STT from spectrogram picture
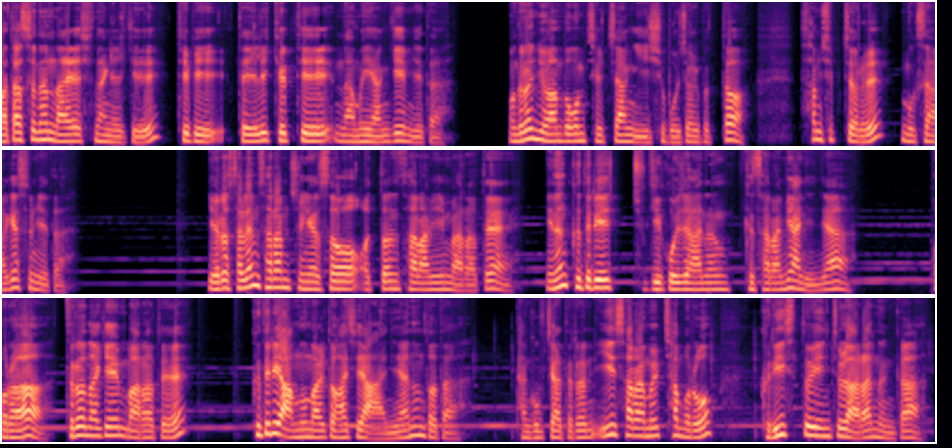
주말마다 쓰는 나의 신앙일기 TV 데일리 큐티 나무의 향기입니다. 오늘은 요한복음 7장 25절부터 30절을 묵상하겠습니다. 예루살렘 사람 중에서 어떤 사람이 말하되 이는 그들이 죽이고자 하는 그 사람이 아니냐 보라 드러나게 말하되 그들이 아무 말도 하지 아니하는도다. 당국자들은 이 사람을 참으로 그리스도인 줄 알았는가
